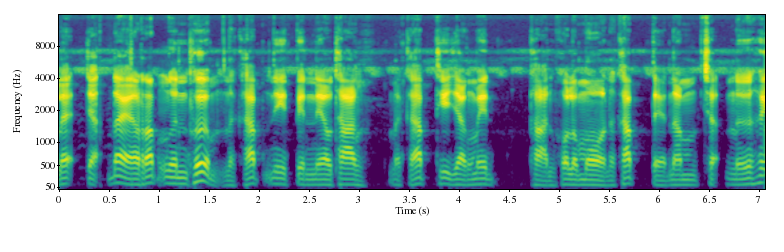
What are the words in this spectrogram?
และจะได้รับเงินเพิ่มนะครับ นี่เป็นแนวทางนะครับที่ยังไม่ผ่านคอรมอนะครับ แต่นำเสนอให้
